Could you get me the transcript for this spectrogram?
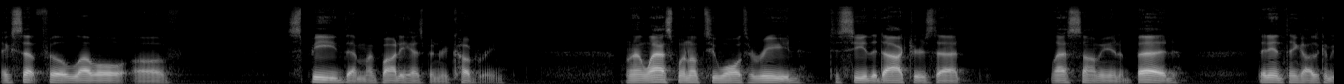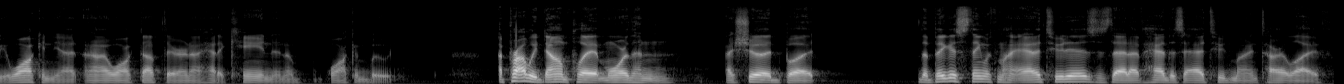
except for the level of speed that my body has been recovering. When I last went up to Walter Reed to see the doctors that last saw me in a bed, they didn't think I was going to be walking yet, and I walked up there and I had a cane and a walking boot. I probably downplay it more than I should, but the biggest thing with my attitude is is that I've had this attitude my entire life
